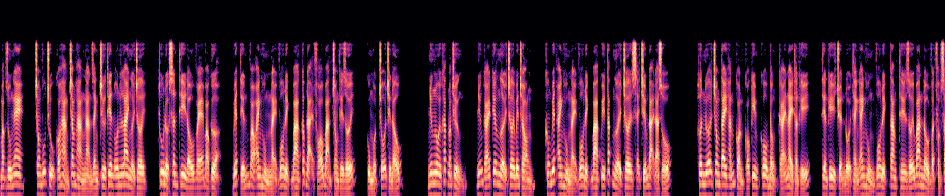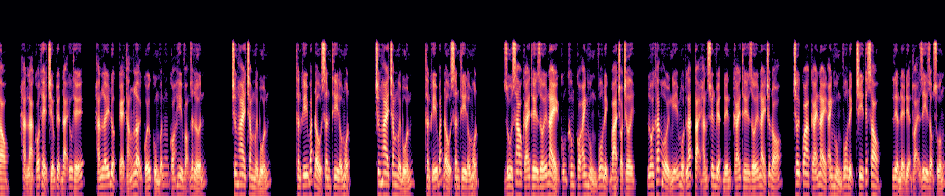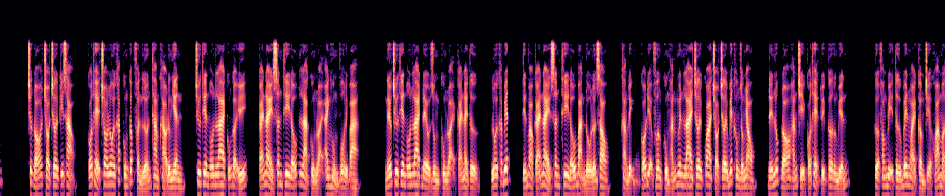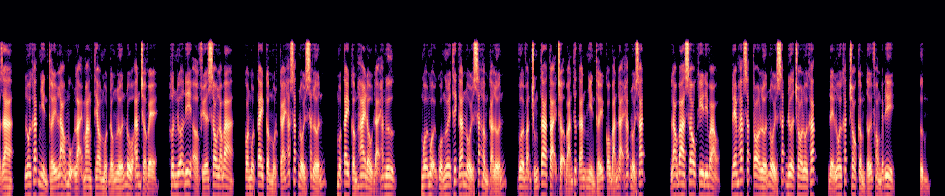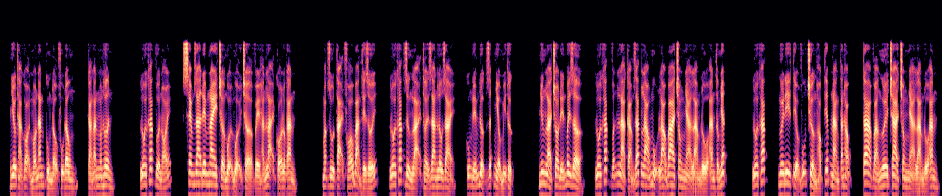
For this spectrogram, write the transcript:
Mặc dù nghe, trong vũ trụ có hàng trăm hàng ngàn danh chư thiên online người chơi, thu được sân thi đấu vé vào cửa, biết tiến vào anh hùng này vô địch ba cấp đại phó bản trong thế giới, cùng một chỗ chiến đấu. Nhưng lôi khắc đoán chừng, những cái kia người chơi bên trong, không biết anh hùng này vô địch ba quy tắc người chơi sẽ chiếm đại đa số. Hơn nữa trong tay hắn còn có kim cô đồng cái này thần khí tiền kỳ chuyển đổi thành anh hùng vô địch tam thế giới ban đầu vật phẩm sau, hẳn là có thể chiếm tuyệt đại ưu thế, hắn lấy được kẻ thắng lợi cuối cùng vẫn có hy vọng rất lớn. Chương hai trăm mười bốn, thần khí bắt đầu sân thi đấu một. Chương hai trăm mười bốn, thần khí bắt đầu sân thi đấu một. Dù sao cái thế giới này cũng không có anh hùng vô địch ba trò chơi, lôi khắc hồi nghĩ một lát tại hắn xuyên việt đến cái thế giới này trước đó, chơi qua cái này anh hùng vô địch chi tiết sau, liền để điện thoại di rộng xuống. Trước đó trò chơi kỹ xảo, có thể cho lôi khắc cung cấp phần lớn tham khảo đương nhiên, chư thiên online cũng gợi ý, cái này sân thi đấu là cùng loại anh hùng vô địch ba nếu chư thiên online đều dùng cùng loại cái này từ, lôi khắc biết, tiến vào cái này sân thi đấu bản đồ lớn sau, khẳng định có địa phương cùng hắn nguyên lai、like、chơi qua trò chơi biết không giống nhau, đến lúc đó hắn chỉ có thể tùy cơ ứng biến. Cửa phòng bị từ bên ngoài cầm chìa khóa mở ra, lôi khắc nhìn thấy lão mụ lại mang theo một đống lớn đồ ăn trở về, hơn nữa đi ở phía sau lão ba, còn một tay cầm một cái hát sắc nồi sắt lớn, một tay cầm hai đầu đại hát ngư. Mội mội của ngươi thích ăn nồi sắt hầm cá lớn, vừa vặn chúng ta tại chợ bán thức ăn nhìn thấy có bán đại hát nồi sắt. Lão ba sau khi đi vào, đem hát sắc to lớn nồi sắt đưa cho lôi khắc, để lôi khắc cho cầm tới phòng bếp đi. Ừng nhiều thả gọi món ăn cùng đậu phụ đông, càng ăn ngon hơn. Lôi khắc vừa nói, xem ra đêm nay chờ mội mội trở về hắn lại có lộc ăn. Mặc dù tại phó bản thế giới, lôi khắc dừng lại thời gian lâu dài, cũng nếm được rất nhiều mỹ thực. Nhưng là cho đến bây giờ, lôi khắc vẫn là cảm giác lão mụ lão ba trong nhà làm đồ ăn thơm nhất. Lôi khắc, ngươi đi tiểu vũ trường học tiếp nàng tan học, ta và ngươi cha trong nhà làm đồ ăn.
